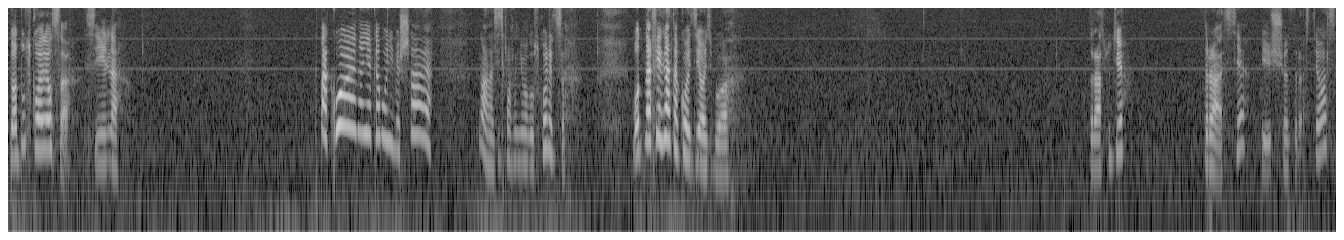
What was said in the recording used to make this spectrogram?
Тот ускорился сильно. Спокойно, никому не мешая. Ладно, здесь можно немного ускориться. Вот нафига такое делать было? Здравствуйте. Здрасте. И еще здрасте вас.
